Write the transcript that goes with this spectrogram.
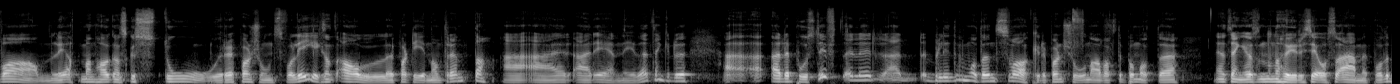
vanlig at man har ganske store pensjonsforlik. ikke sant? Alle partiene omtrent da, er, er enig i det. Tenker du, Er, er det positivt, eller er, det- blir det på en måte en svakere pensjon av at det på en måte jeg tenker altså Når høyresida også er med på det,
